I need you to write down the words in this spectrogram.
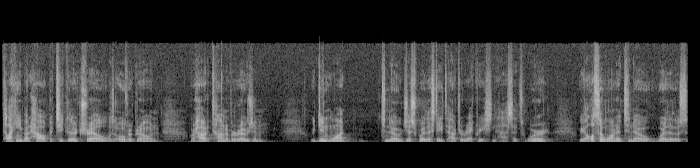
talking about how a particular trail was overgrown or how a ton of erosion we didn't want to know just where the state's outdoor recreation assets were. We also wanted to know whether those,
